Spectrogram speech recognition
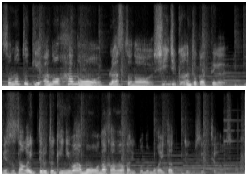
その時あの歯のラストの「シンジ君!」とかってメソさんが言ってる時にはもうお腹の中に子供がいたっていう設定なんですかね。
